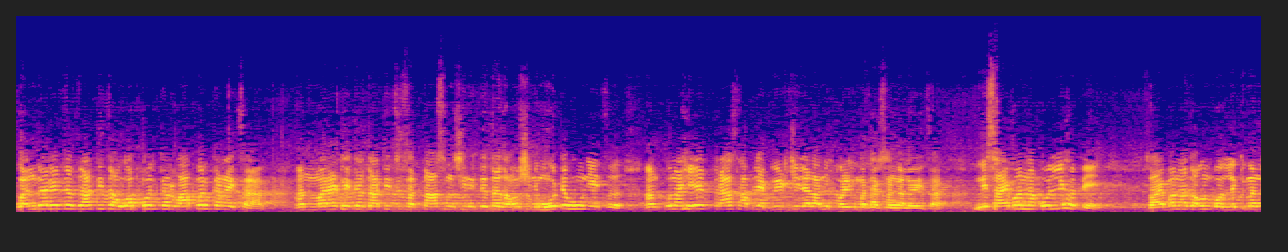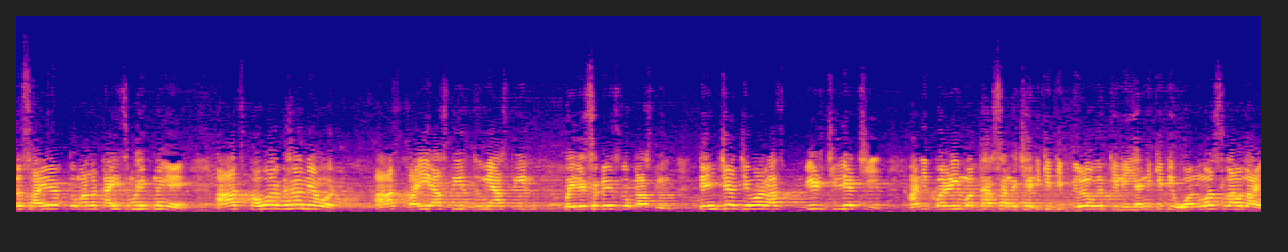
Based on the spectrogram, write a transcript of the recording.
बंजाऱ्याच्या जातीचा वापर कर वापर करायचा. आणि मराठ्याच्या जातीची सत्ता असून त्याचा जाऊन मोठं होऊन यायचं. आणि पुन्हा हे त्रास आपल्या बीड जिल्ह्याला आणि पळी मतदारसंघाला यायचा मी साहेबांना बोलले होते साहेबांना जाऊन बोलले की म्हणजे साहेब तुम्हाला काहीच माहीत नाहीये. आज पवार घराण्यावर. आज ताई असतील तुम्ही असतील पहिले सगळेच लोक असतील. त्यांच्या जीवावर आज बीड जिल्ह्याची आणि परळी मतदारसंघाची ह्यांनी किती पिळवणी केली ह्यांनी किती वनवास लावलाय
